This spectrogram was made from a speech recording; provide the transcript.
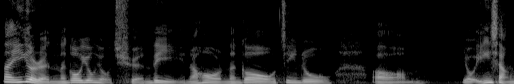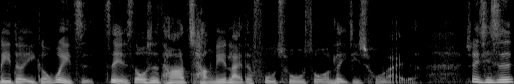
那一个人能够拥有权力，然后能够进入呃有影响力的一个位置，这也都是他长年来的付出所累积出来的。所以其实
